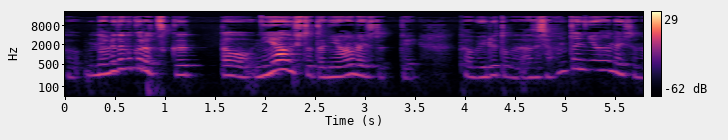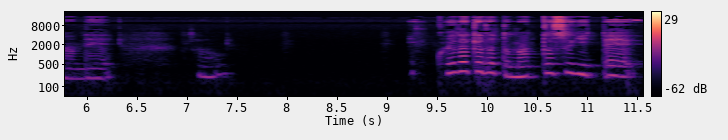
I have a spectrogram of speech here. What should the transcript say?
そう涙袋作ると似合う人と似合わない人って多分いると思う。私本当に似合わない人なんでそう。これだけだとマットすぎて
